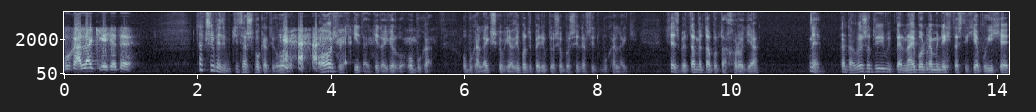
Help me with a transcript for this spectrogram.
Μπουχαλάκι έχετε; Εντάξει, ρε παιδί μου, και θα σου πω κάτι. Ο, όχι, όχι, κοίτα, κοίτα Γιώργο. Ο, Μπουχα, ο Μπουχαλάκης και οποιαδήποτε περίπτωση όπως είναι αυτή του Μπουχαλάκη. Ξέρεις, μετά, μετά από τα χρόνια, ναι, καταλαβαίνεις ότι περνάει, μπορεί να μην έχει τα στοιχεία που είχε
